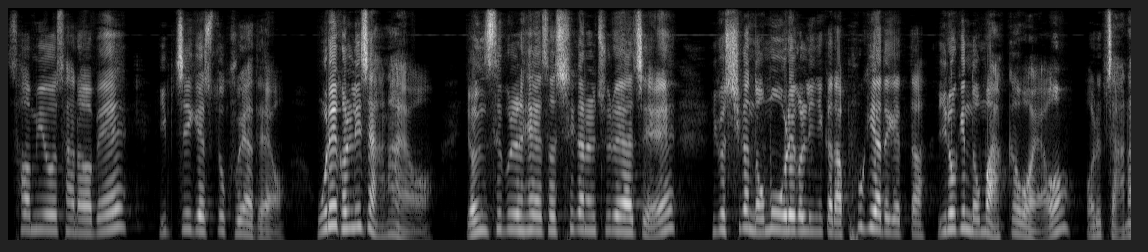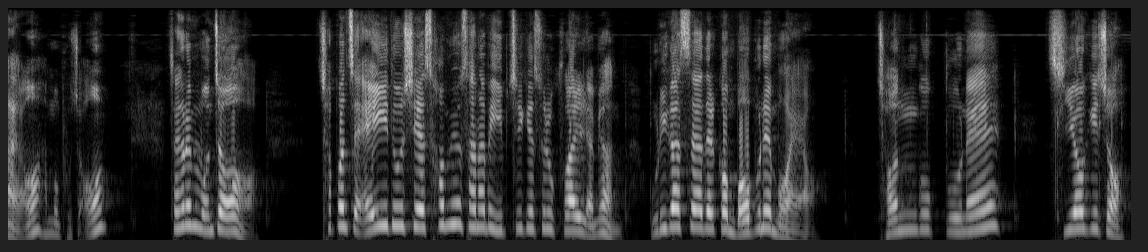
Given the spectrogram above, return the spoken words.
섬유 산업의 입지 계수도 구해야 돼요. 오래 걸리지 않아요. 연습을 해서 시간을 줄여야지 이거 시간 너무 오래 걸리니까 나 포기해야 되겠다 이러긴 너무 아까워요 어렵지 않아요 한번 보죠 자 그러면 먼저 첫 번째 A 도시의 섬유 산업의 입지 개수를 구하려면 우리가 써야 될 건 뭐분의 뭐예요? 전국분의 지역이죠.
